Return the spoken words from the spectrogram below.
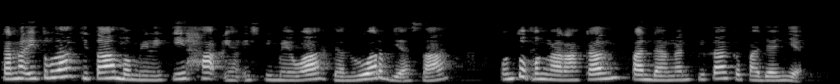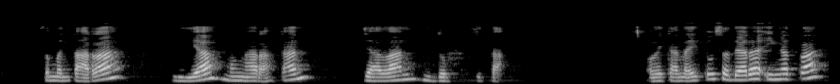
Karena itulah kita memiliki hak yang istimewa dan luar biasa untuk mengarahkan pandangan kita kepadanya. Sementara dia mengarahkan jalan hidup kita. Oleh karena itu, saudara, ingatlah,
